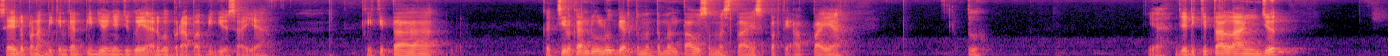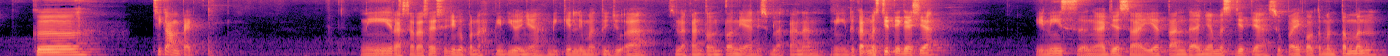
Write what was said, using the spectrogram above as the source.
Saya udah pernah bikinkan videonya juga ya, ada beberapa video saya. Oke, kita kecilkan dulu biar teman-teman tahu semestanya seperti apa ya. Ya, jadi kita lanjut ke Cikampek. Ini rasa-rasanya saya juga pernah videonya bikin 57A. Silahkan tonton ya di sebelah kanan. Nih dekat masjid ya guys ya. Ini sengaja saya tandanya masjid ya. Supaya kalau teman-teman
